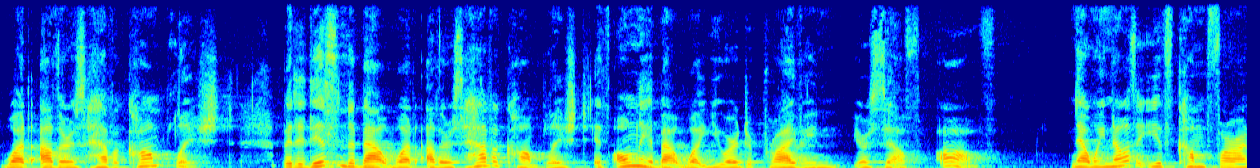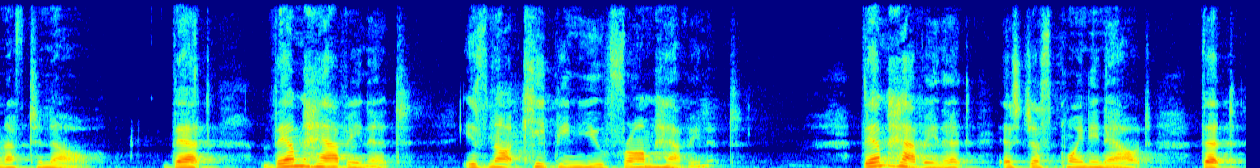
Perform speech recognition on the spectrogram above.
what others have accomplished but it isn't about what others have accomplished it's only about what you are depriving yourself of. Now we know that you've come far enough to know that them having it is not keeping you from having it. Them having it is just pointing out that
